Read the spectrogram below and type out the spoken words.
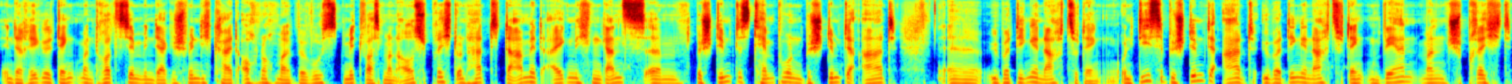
in der Regel denkt man trotzdem in der Geschwindigkeit auch nochmal bewusst mit, was man ausspricht und hat damit eigentlich ein ganz ähm, bestimmtes Tempo, eine bestimmte Art, äh, über Dinge nachzudenken. Und diese bestimmte Art, über Dinge nachzudenken, während man spricht,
